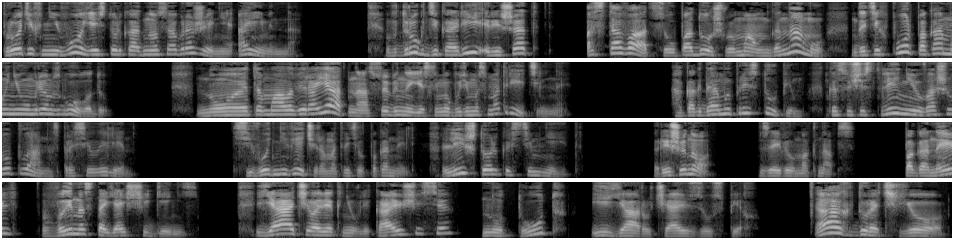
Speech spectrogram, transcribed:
«Против него есть только одно соображение, а именно — Вдруг дикари решат оставаться у подошвы Маунганаму до тех пор, пока мы не умрем с голоду. Но это маловероятно, особенно если мы будем осмотрительны. «А когда мы приступим к осуществлению вашего плана?» — спросил Элен. «Сегодня вечером», — ответил Паганель, — «лишь только стемнеет». «Решено», — заявил Макнапс. «Паганель, вы настоящий гений. Я человек не увлекающийся, но тут и я ручаюсь за успех. Ах, дурачье!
